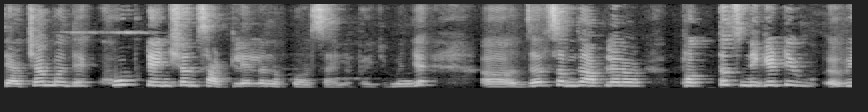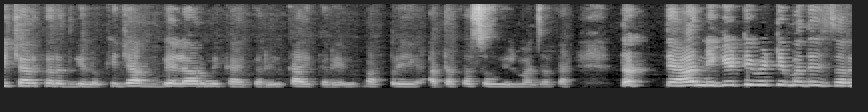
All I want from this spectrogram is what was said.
त्याच्यामध्ये खूप टेन्शन साठलेलं नको असायला पाहिजे. म्हणजे जर समजा आपल्याला फक्तच निगेटिव्ह विचार करत गेलो की ज्या गेल्यावर मी काय करेल काय करेल बापरे आता कसं होईल माझं काय? तर त्या निगेटिव्हिटीमध्ये जर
